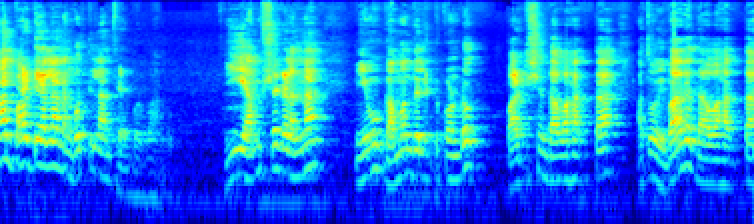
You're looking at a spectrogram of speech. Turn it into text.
ನಾನು ಪಾರ್ಟಿ ಅಲ್ಲ, ನಂಗೆ ಗೊತ್ತಿಲ್ಲ ಅಂತ ಹೇಳ್ಬಿಡ್ಬಾರ್ದು. ಈ ಅಂಶಗಳನ್ನು ನೀವು ಗಮನದಲ್ಲಿಟ್ಟುಕೊಂಡು ಪಾರ್ಟಿಷನ್ ದಾವ ಹಾಕ್ತಾ ಅಥವಾ ವಿಭಾಗ ದಾವ ಹಾಕ್ತಾ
